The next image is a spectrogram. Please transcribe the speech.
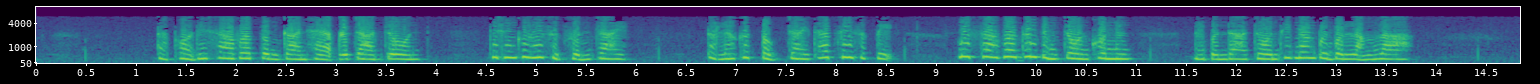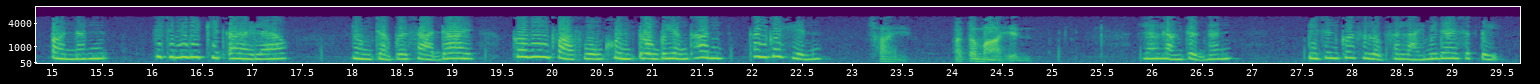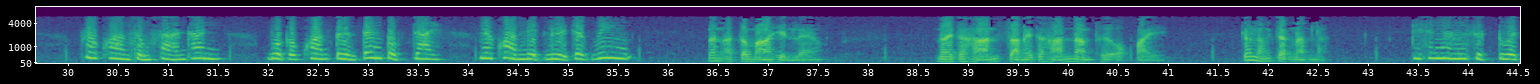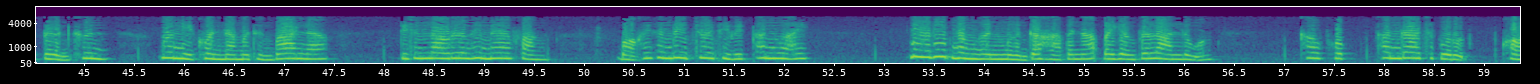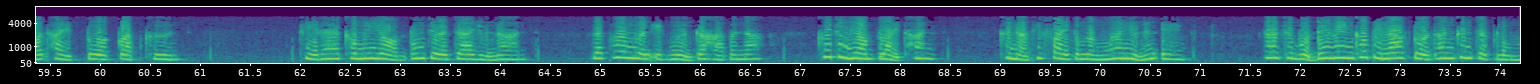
แต่พอได้ทราบว่าเป็นการแห่ประจานโจร ดิฉันก็รู้สึกสนใจ แต่แล้วก็ตกใจแทบสิ้นสติเมื่อทราบว่าท่านเป็นโจรคนหนึ่ง ในบรรดาโจรที่นั่งไปบนหลังลา ตอนนั้นดิฉันไม่ได้คิดอะไรแล้วลงจากปราสาทได้ ก็วิ่งฝ่าฝูงคนตรงไปยังท่าน ท่านก็เห็น ใช่อาตมาเห็น แล้วหลังจากนั้นดิฉันก็สลบสลายไม่ได้สติ เพราะความสงสารท่าน บวกกับความตื่นเต้นตกใจ และความเหน็ดเหนื่อยจากวิ่ง นั่นอาตมาเห็นแล้ว นายทหารสั่งให้ทหารนำเธอออกไป แล้วหลังจากนั้นล่ะ ดิฉันน่ะรู้สึกตัวตื่นขึ้น เมื่อมีคนนำมาถึงบ้านแล้ว ดิฉันเล่าเรื่องให้แม่ฟัง บอกให้ท่านรีบช่วยชีวิตท่านไว้แม่รีบนำเงินหมื่นกหาปณะไปยังพระลานหลวง เข้าพบท่านราชบุรุษขอไถ่ตัวกลับคืน ทีแรกเขาไม่ยอมต้องเจรจาอยู่นาน และเพิ่มเงินอีกหมื่นกหาปณะคือจึงยอมปล่อยท่าน ขณะที่ไฟกำลังไหม้อยู่นั่นเอง ราชบุตรได้วิ่งเข้าไปลากตัวท่านขึ้นจากหลุม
